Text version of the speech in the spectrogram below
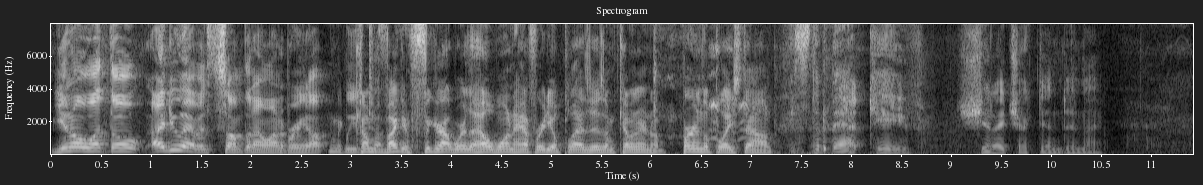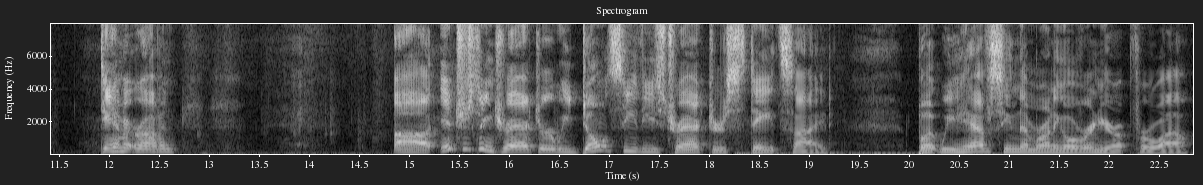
You know what though? I do have something I want to bring up. Come, ta- if I can figure out where the hell one half Radio Plaza is, I'm coming there and I'll burn the place down. It's the Bat Cave. Shit, I checked in, didn't I? Damn it, Robin. Uh, interesting tractor. We don't see these tractors stateside, but we have seen them running over in Europe for a while.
